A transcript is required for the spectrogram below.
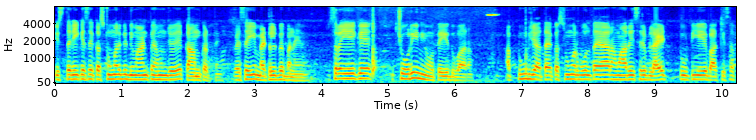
इस तरीके से कस्टमर की डिमांड पे हम जो है काम करते हैं, वैसे ही मेटल पे बने हुए। दूसरा ये कि चोरी नहीं होते ये दोबारा। अब टूट जाता है, कस्टमर बोलता है, यार, हमारी सिर्फ़ लाइट टूटी है, बाकी सब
